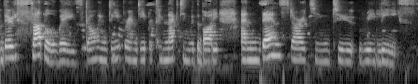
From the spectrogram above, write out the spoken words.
very subtle ways going deeper and deeper connecting with the body and then starting to release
